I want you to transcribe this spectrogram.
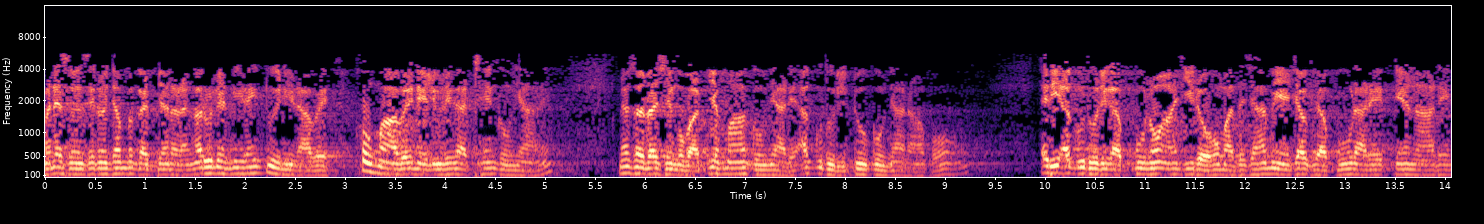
မနေ့ဆိုရင်ဇေတုံကျောင်းဘက်ကပြန်လာတာငါတို့လည်းနေတိုင်းတွေ့နေတာပဲဟုတ်မှာပဲနဲ့လူတွေကထင်းကုန်ရတယ် မြတ်စွာဘုရားရှင်ကပါပြမှားကုန်ကြတယ်အကုသိုလ်တွေတိုးကုန်ကြတာပေါ့အဲ့ဒီအကုသိုလ်တွေကပူလွန်အားကြီးတော့ဟိုမှာတရားမင်းကြောက်ပြပူလာတယ်တင်းလာတယ်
